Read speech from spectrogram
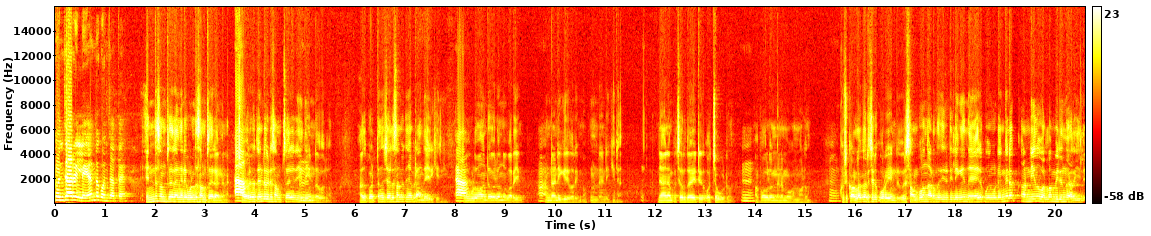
കൊഞ്ചാറില്ലേ? എന്താ കൊഞ്ചാത്തെ? എന്റെ സംസാരം അങ്ങനെ ഇവളുടെ സംസാരം അങ്ങനെ. ഓരോരുത്തരുടെ ഒരു സംസാര രീതി ഉണ്ടാവുമല്ലോ. അത് പെട്ടെന്ന് ചില സമയത്ത് ഞാൻ ഭ്രാന്തായിരിക്കും. ഇവൾ വന്നിട്ട് ഓരോന്ന് പറയും. മിണ്ടാണ്ടിരിക്കൽ പറയും. അപ്പം മിണ്ടാണ്ടിരിക്കില്ല. ഞാൻ ചെറുതായിട്ട് ഒച്ച കൂട്ടും. അപ്പോൾ അവൾ ഇങ്ങനെ മുഖം മാറും കുറച്ച് കള്ളക്കരച്ചിൽ കുറേ ഉണ്ട് ഒരു സംഭവം നടന്നു കിട്ടിയില്ലെങ്കിൽ നേരെ പോയി കൊണ്ട് എങ്ങനെ കണ്ണീന്ന് വെള്ളം വരുന്ന അറിയില്ല.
